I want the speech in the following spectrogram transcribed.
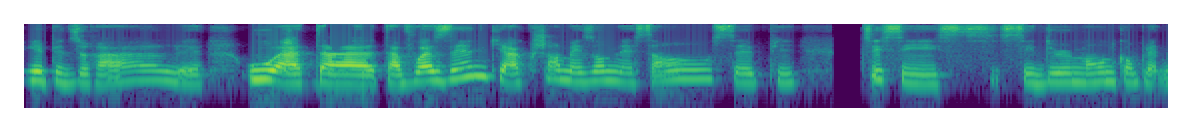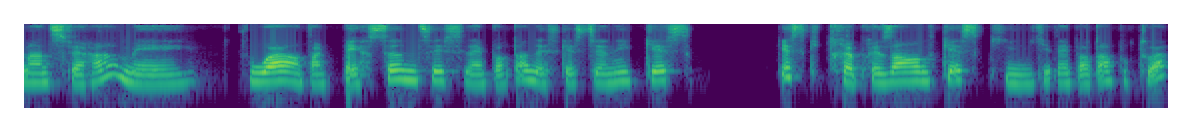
l'épidurale, ou à ta, ta voisine qui a accouché en maison de naissance. Puis, tu sais, c'est- deux mondes complètement différents, mais toi, en tant que personne, tu sais, c'est important de se questionner qu'est-ce qu'est-ce qui te représente, qu'est-ce qui, qui est important pour toi.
